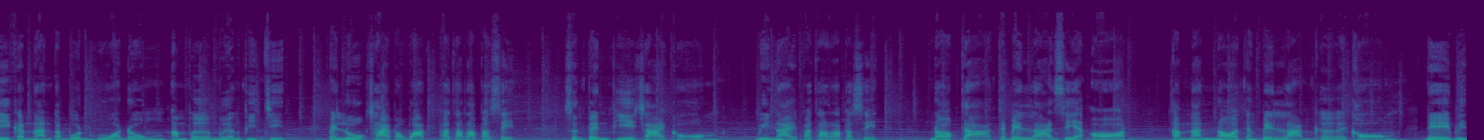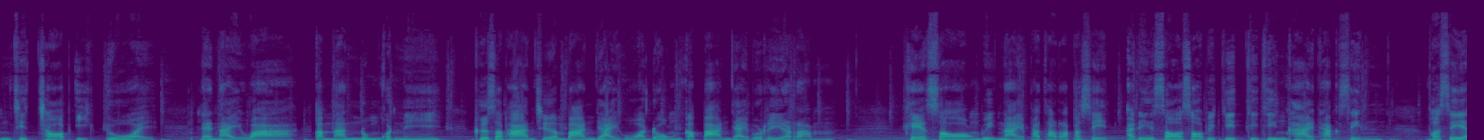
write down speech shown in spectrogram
ดีตกำนันตำบลหัวดงอำเภอเมืองพิจิตรเป็นลูกชายประวัติพัทรประสิทธิ์ ซึ่งเป็นพี่ชายของวินัยพัทรประสิทธิ์ นอกจากจะเป็นหลานเสียออส กำนันนอสยังเป็นหลานเขยของเดวินชิดชอบอีกด้วย และไหนว่ากำนันหนุ่มคนนี้คือสะพานเชื่อมบ้านใหญ่หัวดงกับบ้านใหญ่บุรีรัมย์เขต2วินัยพัทรประสิทธิ์ อดีตสสพิจิตที่ทิ้งค่ายทักษิณเพราะเสีย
